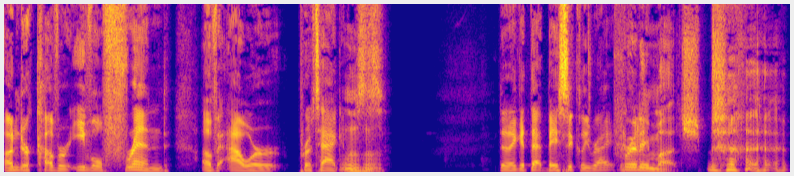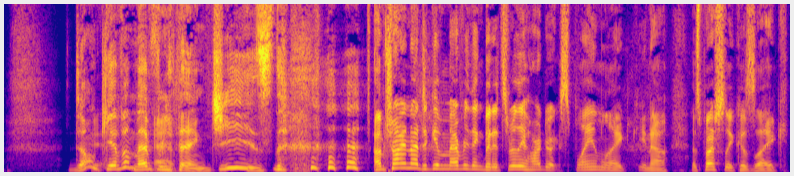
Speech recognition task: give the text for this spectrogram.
undercover evil friend of our protagonists. Did I get that basically right? Pretty much. Don't give him everything. Jeez. I'm trying not to give him everything, but it's really hard to explain. Like you know, especially because like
